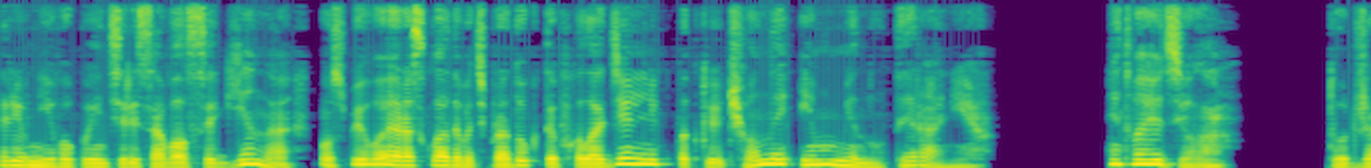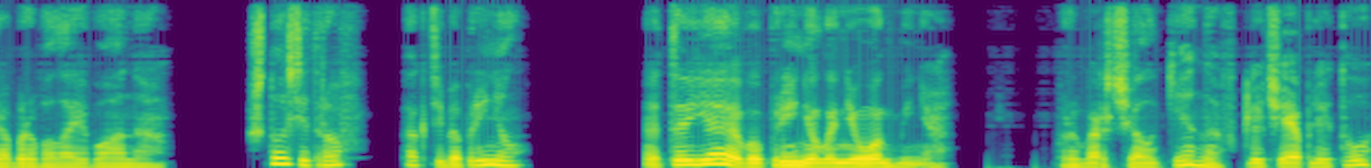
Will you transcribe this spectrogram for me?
Ревниво поинтересовался Гена, успевая раскладывать продукты в холодильник, подключенный им минуты ранее. «Не твое дело», — тут же оборвала его она. «Что, Ситров, как тебя принял?» «Это я его приняла, не он меня», — проворчал Гена, включая плиту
